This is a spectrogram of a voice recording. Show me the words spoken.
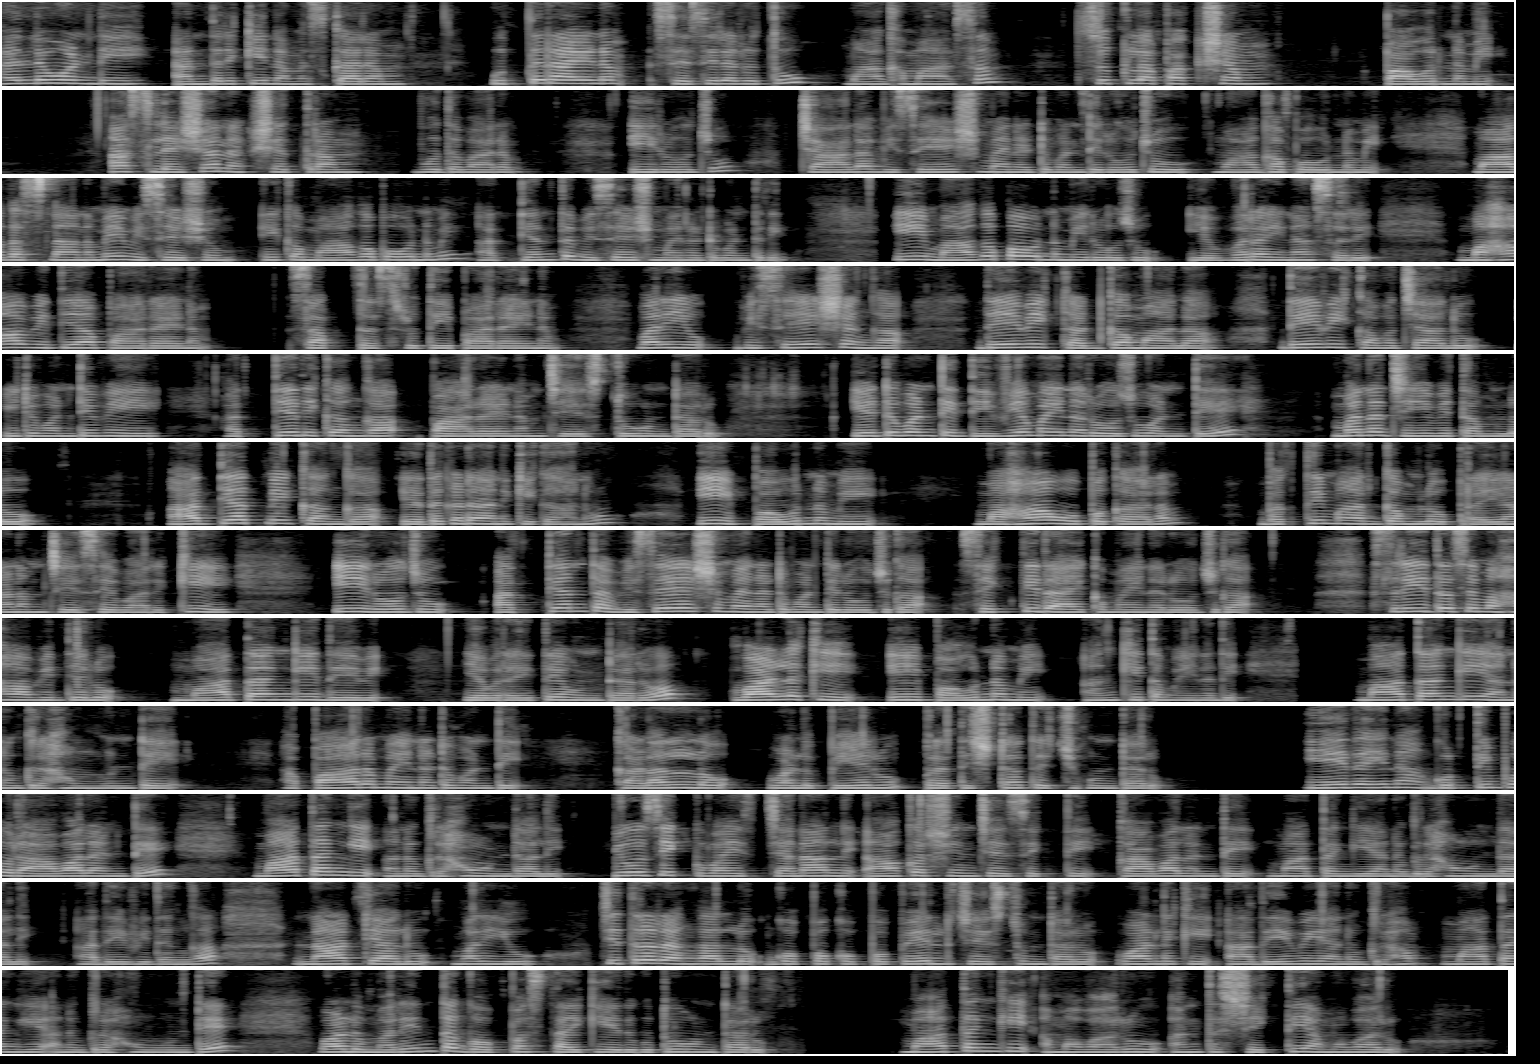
Hello అండి అందరికీ నమస్కారం. ఉత్తరాయణం శశిర ఋతు మాఘమాసం శుక్లపక్షం పౌర్ణమి అశ్లేష నక్షత్రం బుధవారం. ఈరోజు చాలా విశేషమైనటువంటి రోజు మాఘ పౌర్ణమి. మాఘ స్నానమే విశేషం. ఇక మాఘ పౌర్ణమి అత్యంత విశేషమైనటువంటిది. ఈ మాఘ పౌర్ణమి రోజు ఎవరైనా సరే మహావిద్యా పారాయణం సప్తశృతి పారాయణం. మరియు విశేషంగా దేవి ఖడ్గమాల దేవి కవచాలు ఇటువంటివి అత్యధికంగా పారాయణం చేస్తూ ఉంటారు. ఎటువంటి దివ్యమైన రోజు అంటే మన జీవితంలో ఆధ్యాత్మికంగా ఎదగడానికి గాను ఈ పౌర్ణమి మహా ఉపకారం భక్తి మార్గంలో ప్రయాణం చేసేవారికి ఈరోజు అత్యంత విశేషమైనటువంటి రోజుగా శక్తిదాయకమైన రోజుగా శ్రీదశ మహావిద్యలో మాతాంగి దేవి ఎవరైతే ఉంటారో వాళ్ళకి ఈ పౌర్ణమి అంకితమైనది. మాతాంగి అనుగ్రహం ఉంటే అపారమైనటువంటి కళల్లో వాళ్ళు పేరు ప్రతిష్ట తెచ్చుకుంటారు. ఏదైనా గుర్తింపు రావాలంటే మాతంగి అనుగ్రహం ఉండాలి. మ్యూజిక్ వైస్ జనాల్ని ఆకర్షించే శక్తి కావాలంటే మాతంగి అనుగ్రహం ఉండాలి. అదేవిధంగా నాట్యాలు మరియు చిత్రరంగాల్లో గొప్ప గొప్ప పేర్లు చేస్తుంటారో. వాళ్ళకి ఆ దేవి అనుగ్రహం మాతంగి అనుగ్రహం ఉంటే వాళ్ళు మరింత గొప్ప స్థాయికి ఎదుగుతూ ఉంటారు. మాతంగి అమ్మవారు అంత శక్తి అమ్మవారు.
